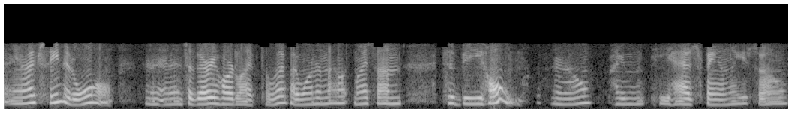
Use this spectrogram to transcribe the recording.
you know, I've seen it all, and, and it's a very hard life to live. I wanted my my son to be home. You know, I, he has family, so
